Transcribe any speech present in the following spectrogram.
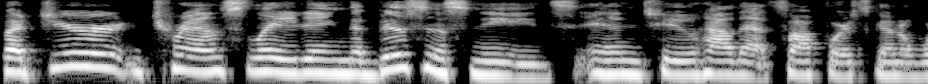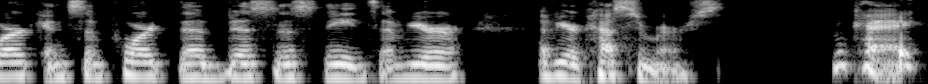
but you're translating the business needs into how that software is going to work and support the business needs of your of your customers. Okay.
